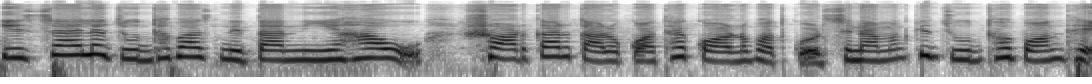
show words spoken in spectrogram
ইসরায়েলের যুদ্ধবাজ নেতা নিহাউ সরকার কারও কথায় কর্ণপাত করছে না এমনকি যুদ্ধ বন্ধে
